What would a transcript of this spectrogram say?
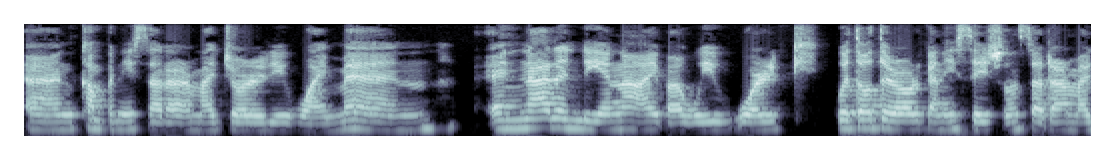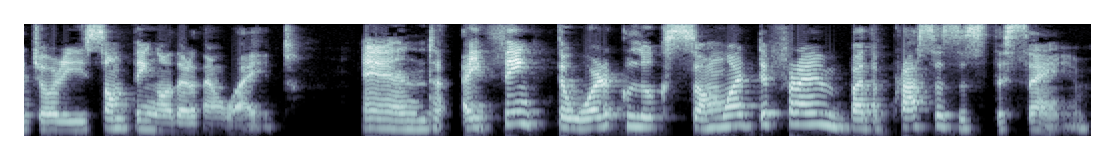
and companies that are majority white men and not in DNI, but we work with other organizations that are majority something other than white. And I think the work looks somewhat different, but the process is the same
